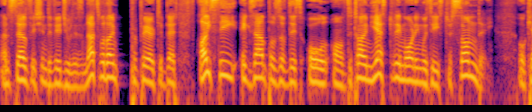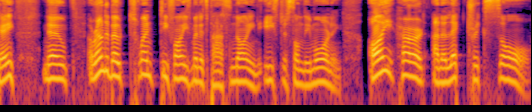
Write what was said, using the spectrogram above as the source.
and selfish individualism. That's what I'm prepared to bet. I see examples of this all of the time. Yesterday morning was Easter Sunday. Okay. Now, around about 25 minutes past nine, Easter Sunday morning, I heard an electric saw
